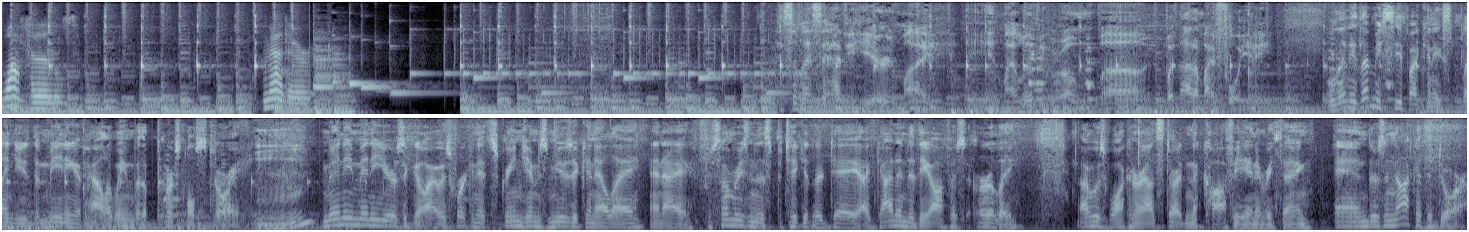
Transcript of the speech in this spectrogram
waffles matter. It's so nice to have you here in my in my living room, uh, but not in my foyer. Well, Lenny, let me see if I can explain to you the meaning of Halloween with a personal story. Mm-hmm. Many, many years ago, I was working at Screen Gems Music in LA, and I, for some reason, this particular day, I got into the office early. I was walking around starting the coffee and everything, and there's a knock at the door,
